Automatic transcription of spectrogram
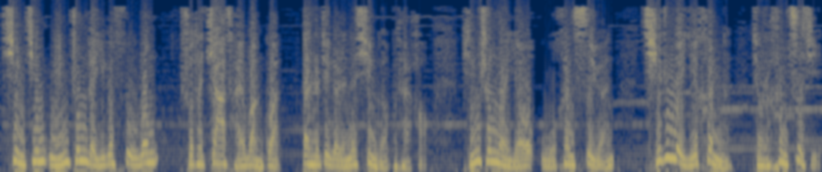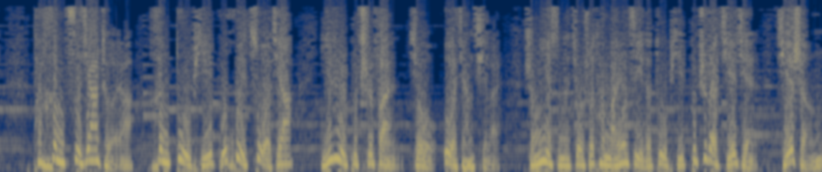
姓金名钟的一个富翁，说他家财万贯，但是这个人的性格不太好，平生呢有五恨四缘，其中的一恨呢就是恨自己。他恨自家者呀，恨肚皮不会作家，一日不吃饭就饿僵起来，什么意思呢？就是说他埋怨自己的肚皮不知道节俭节省，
